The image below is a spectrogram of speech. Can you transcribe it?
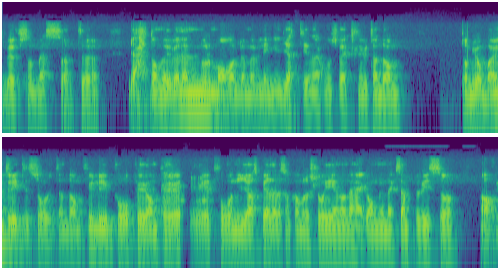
behövs som mest. Så att, eh, ja, de är väl en normal, de är väl ingen jättegenerationsväxling utan de, de jobbar ju inte riktigt så utan de fyller ju på pö om pö. Det är två nya spelare som kommer att slå igenom den här gången exempelvis. Så, ja,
